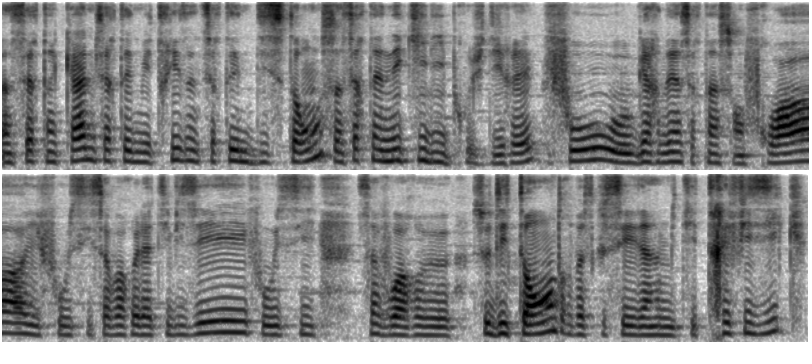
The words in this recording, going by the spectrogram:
un certain calme, une certaine maîtrise, une certaine distance, un certain équilibre, je dirais. Il faut garder un certain sang-froid, il faut aussi savoir relativiser, il faut aussi savoir euh, se détendre parce que c'est un métier très physique.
